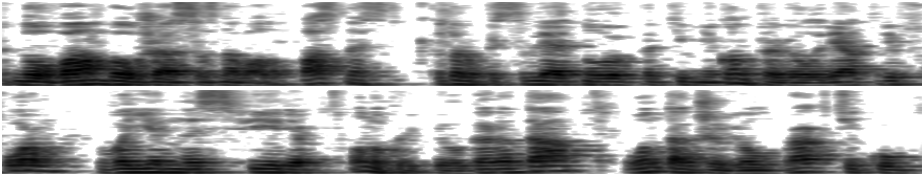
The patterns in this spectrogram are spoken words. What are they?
но Вамба уже осознавал опасность который представляет новый противник. Он провел ряд реформ в военной сфере, он укрепил города, он также вел практику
